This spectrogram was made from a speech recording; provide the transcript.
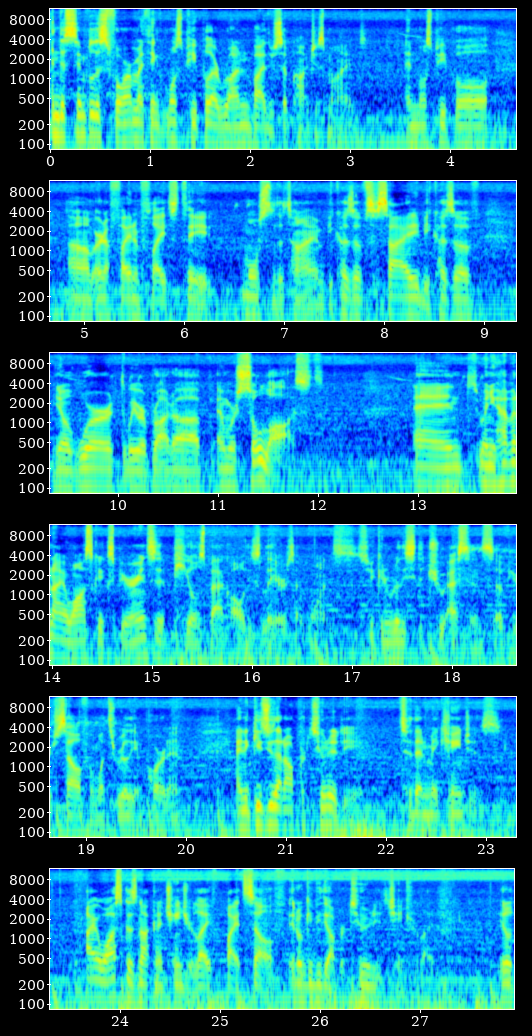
In the simplest form, I think most people are run by their subconscious mind. And most people um, are in a fight and flight state most of the time because of society, because of you know work, the way we're brought up, and we're so lost. And when you have an ayahuasca experience, it peels back all these layers at once. So you can really see the true essence of yourself and what's really important. And it gives you that opportunity to then make changes. Ayahuasca is not going to change your life by itself. It'll give you the opportunity to change your life. It'll,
